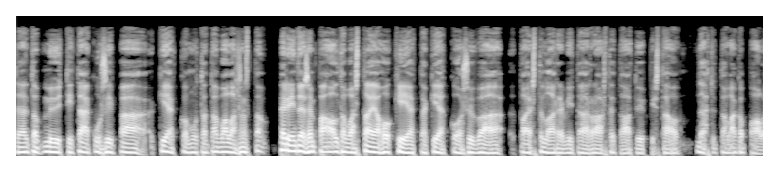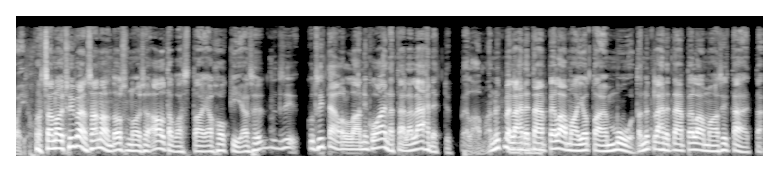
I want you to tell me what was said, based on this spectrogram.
se nyt on myytti tämä kusipää kiekko, mutta tavallaan sellaista perinteisempää altavastaan ja hoki, että kiekko on syvää, taistellaan, revitään, raastetaan tyyppistä on nähty täällä aika paljon. No, sanoit hyvän sanan tuossa noin se altavastaan ja hoki, ja se, kun sitä ollaan niin kuin aina täällä lähdetty pelaamaan. Nyt me mm. lähdetään pelaamaan jotain muuta. Nyt lähdetään pelaamaan sitä, että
